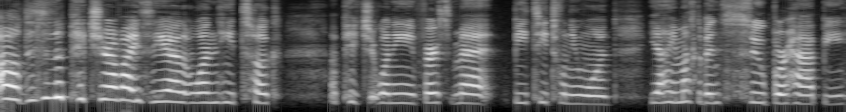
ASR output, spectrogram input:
Oh, this is a picture of Isaiah when he took a picture when he first met BT21. Yeah, he must have been super happy.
